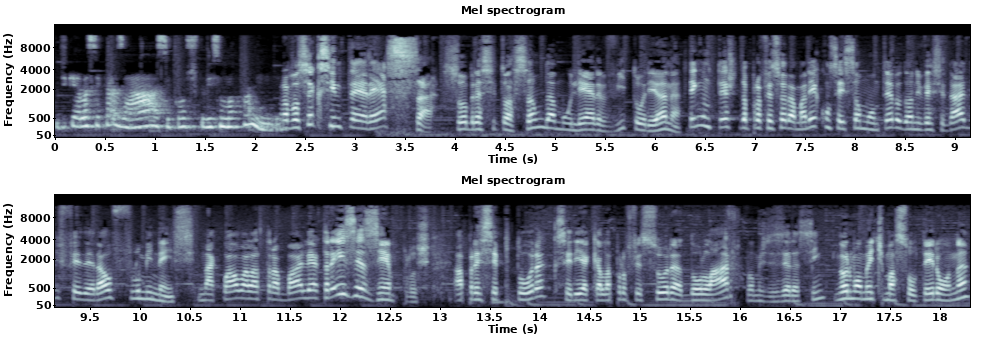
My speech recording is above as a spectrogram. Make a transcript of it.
de que ela se casasse, constituísse uma família. Para você que se interessa sobre a situação da mulher vitoriana, tem um texto da professora Maria Conceição Monteiro da Universidade Federal Fluminense, na qual ela trabalha três exemplos: a preceptora, que seria aquela professora do lar, vamos dizer assim, normalmente uma solteirona,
